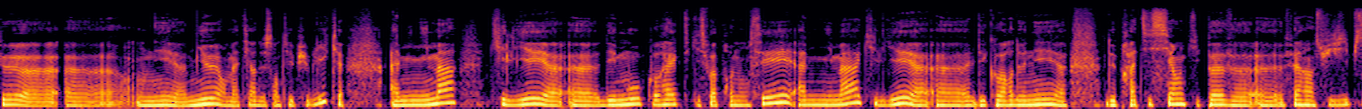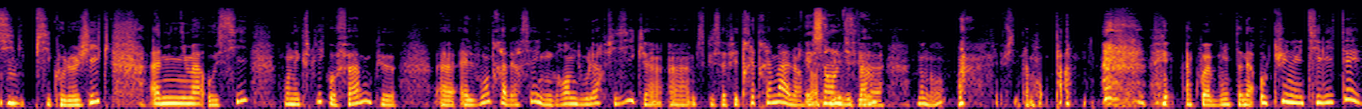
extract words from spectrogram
que euh, euh, on est mieux en matière de santé publique, à minima qu'il y ait euh, des mots corrects qui soient prononcés, à minima qu'il y ait des coordonnées de praticiens qui peuvent faire un suivi mm. psychologique, à minima aussi qu'on explique aux femmes que elles vont traverser une grande douleur physique, hein, parce que ça fait très très mal. Et ça on le dit pas Non non, évidemment pas. à quoi bon? Ça n'a aucune utilité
